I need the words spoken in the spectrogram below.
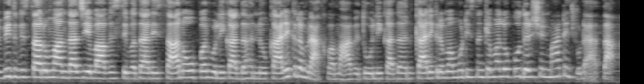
વિવિધ વિસ્તારોમાં અંદાજે બાવીસથી વધારે સ્થાનો ઉપર હોલિકા દહનનો કાર્યક્રમ રાખવામાં આવ્યો હતો. હોલિકા દહન કાર્યક્રમમાં મોટી સંખ્યામાં લોકો દર્શન માટે જોડાયા હતા.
